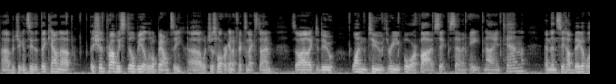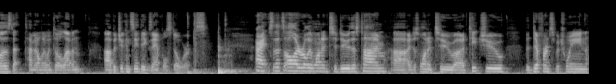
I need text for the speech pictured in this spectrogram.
Uh, but you can see that they count up. They should probably still be a little bouncy, uh, which is what we're going to fix next time. So I like to do 1, 2, 3, 4, 5, 6, 7, 8, 9, 10, and then see how big it was. That time it only went to 11. Uh, but you can see the example still works. All right, so that's all I really wanted to do this time. Uh, I just wanted to uh, teach you the difference between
